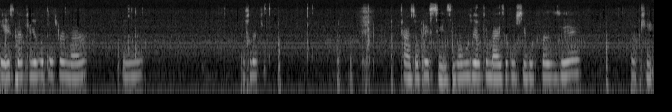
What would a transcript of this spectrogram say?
E esse daqui eu vou transformar em esse daqui caso eu precise. Vamos ver o que mais eu consigo fazer aqui.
